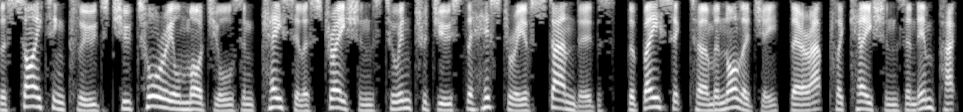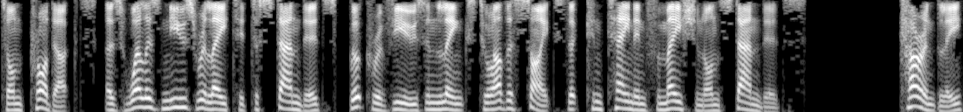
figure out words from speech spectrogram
The site includes tutorial modules and case illustrations to introduce the history of standards, the basic terminology, their applications and impact on products, as well as news related to standards, book reviews and links to other sites that contain information on standards. Currently,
